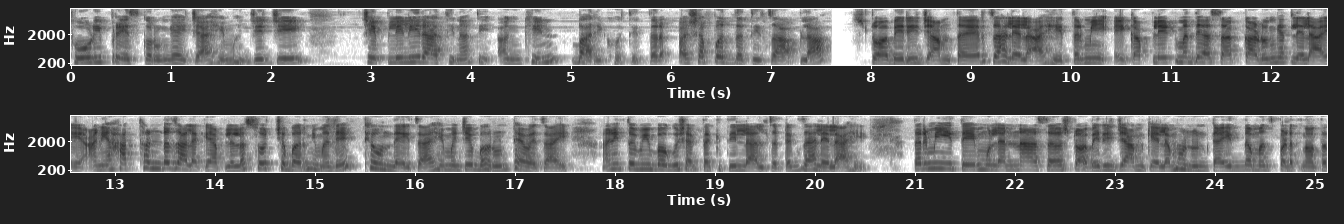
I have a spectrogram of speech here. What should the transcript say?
थोडी प्रेस करून घ्यायची आहे म्हणजे जे चेपलेली राहते ना ती आणखीन बारीक होते. तर अशा पद्धतीचा आपला स्ट्रॉबेरी जाम तयार झालेला आहे. तर मी एका प्लेटमध्ये असा काढून घेतलेला आहे आणि हा थंड झाला की आपल्याला स्वच्छ बरणीमध्ये ठेवून द्यायचा आहे. म्हणजे भरून ठेवायचा आहे. आणि तुम्ही बघू शकता किती लालचटक झालेला आहे. तर मी इथे मुलांना असं स्ट्रॉबेरी जाम केलं म्हणून काही दमच पडत नव्हता.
